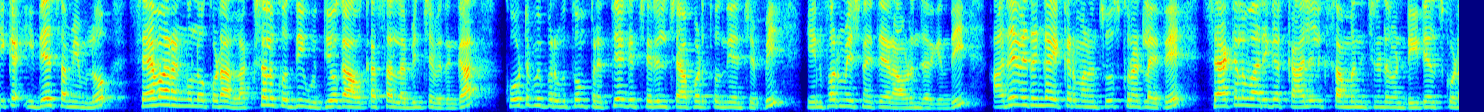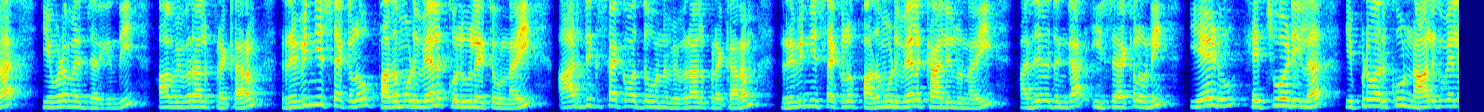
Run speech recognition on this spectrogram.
ఇక ఇదే సమయంలో సేవా రంగంలో కూడా లక్షల కొద్దీ ఉద్యోగ అవకాశాలు లభించే విధంగా కూటమి ప్రభుత్వం ప్రత్యేక చర్యలు చేపడుతుంది అని చెప్పి ఇన్ఫర్మేషన్ అయితే రావడం జరిగింది. అదేవిధంగా ఇక్కడ మనం చూసుకున్నట్లయితే శాఖల వారీగా ఖాళీలకు సంబంధించినటువంటి డీటెయిల్స్ కూడా ఇవ్వడం అయితే జరిగింది. ఆ వివరాల ప్రకారం రెవెన్యూ శాఖలో పదమూడు వేల కొలువులు అయితే ఉన్నాయి. ఆర్థిక శాఖ వద్ద ఉన్న వివరాల ప్రకారం రెవెన్యూ శాఖలో పదమూడు వేల ఖాళీలు ఉన్నాయి. అదేవిధంగా ఈ శాఖలోని ఏడు హెచ్ఓడీల ఇప్పటి వరకు నాలుగు వేల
